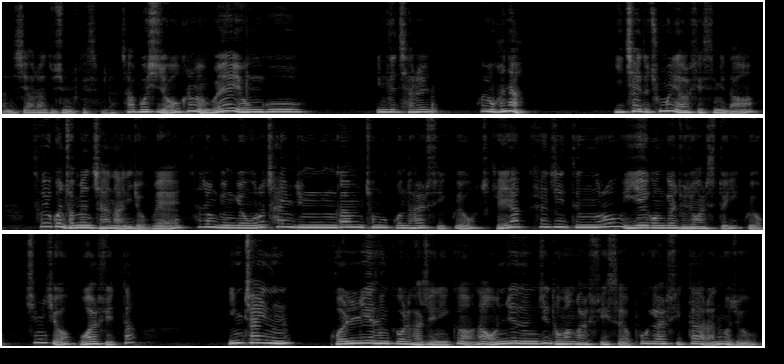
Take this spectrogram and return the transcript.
반드시 알아두시면 좋겠습니다. 자 보시죠. 그러면 왜 영구 임대차를 허용하냐? 이 차이도 충분히 나올 수 있습니다. 소유권 전면 제한 아니죠. 왜? 사정 변경으로 차임 증감 청구권도 할 수 있고요. 계약 해지 등으로 이해관계를 조정할 수도 있고요. 심지어 뭐 할 수 있다? 임차인은 권리의 성격을 가지니까 나 언제든지 도망갈 수 있어요. 포기할 수 있다라는 거죠.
